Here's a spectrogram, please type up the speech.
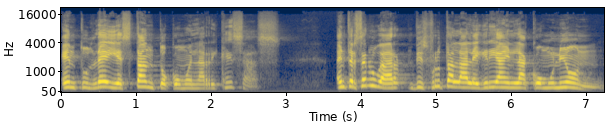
en tus leyes tanto como en las riquezas. En tercer lugar, disfruta la alegría en la comunión.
